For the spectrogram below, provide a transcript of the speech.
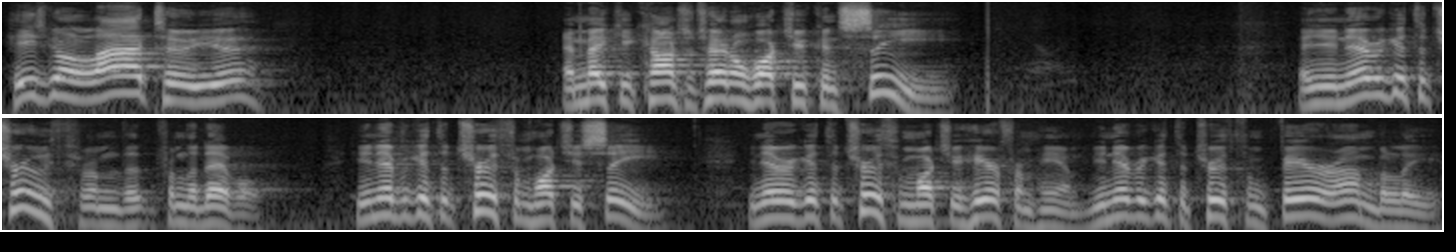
He's going to lie to you and make you concentrate on what you can see. And you never get the truth from the, from the devil. You never get the truth from what you see. You never get the truth from what you hear from him. You never get the truth from fear or unbelief.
